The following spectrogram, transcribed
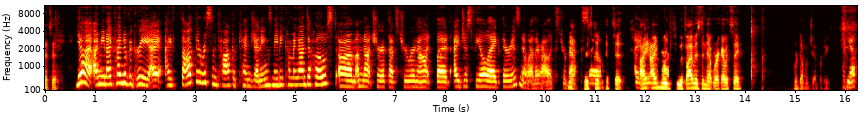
That's it. Yeah, I mean, I kind of agree. I, I thought there was some talk of Ken Jennings maybe coming on to host. Um, I'm not sure if that's true or not, but I just feel like there is no other Alex Trebek. Yeah, that's so it. That's it. I I, I, moved to if I was the network, I would say we're done with Jeopardy. Yep.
